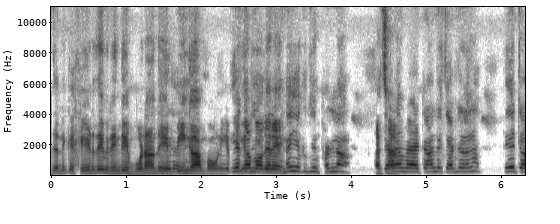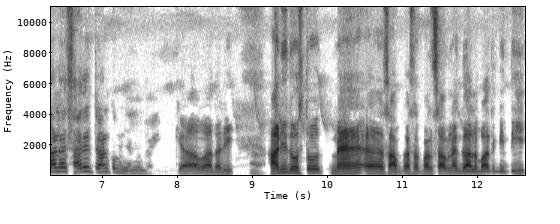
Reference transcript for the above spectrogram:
ਜਾਨੀ ਕਿ ਖੇਡਦੇ ਵੀ ਰਹਿੰਦੇ ਬੋੜਾਂ ਤੇ ਪੀਂਗਾ। ਪਾਉਣੀਆਂ ਪੀਂਗਾ ਪਾਉਂਦੇ ਰਹੇ? ਨਹੀਂ ਇੱਕ ਦਿਨ ਫੜਨਾ। ਅੱਛਾ। ਮੈਂ ਟਾਣ ਤੇ ਚੜ ਜਾਣਾ ਨਾ ਤੇ ਟਾਣ ਸਾਰੇ ਟਾਣ ਘੁੰਮ ਜਾਂਦੇ ਹੁੰਦਾ ਸੀ। ਕੀ ਬਾਤ ਆ ਜੀ। ਹਾਂਜੀ ਦੋਸਤੋ ਮੈਂ ਸਾਬਕਾ ਸਰਪੰਚ ਸਾਹਿਬ ਨਾਲ ਗੱਲਬਾਤ ਕੀਤੀ।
